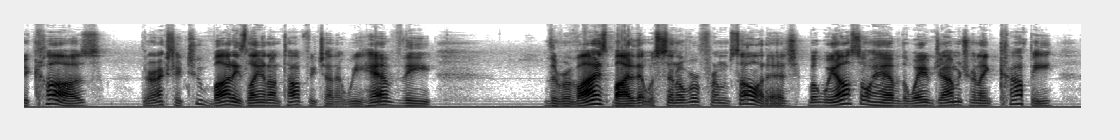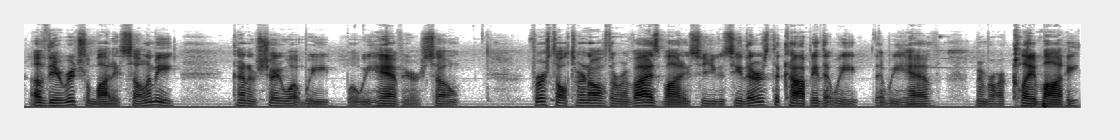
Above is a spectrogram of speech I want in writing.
because there are actually two bodies laying on top of each other. We have the the revised body that was sent over from Solid Edge, but we also have the Wave Geometry Link copy of the original body. So let me kind of show you what we what we have here. So first I'll turn off the revised body so you can see there's the copy that we that we have. Remember our clay body.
